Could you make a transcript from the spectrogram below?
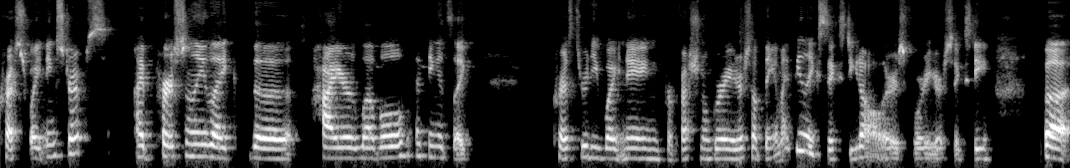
crest whitening strips. I personally like the higher level. I think it's like Crest 3D whitening, professional grade or something. It might be like $60, 40 or 60, but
